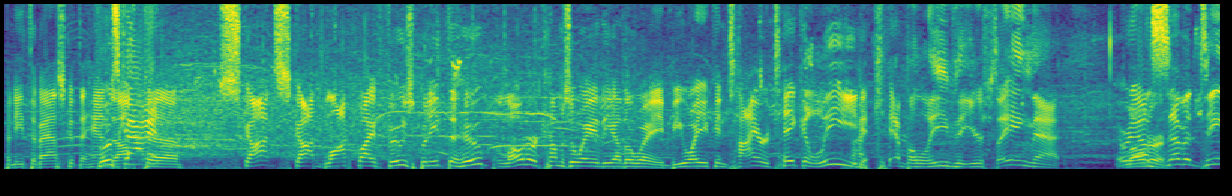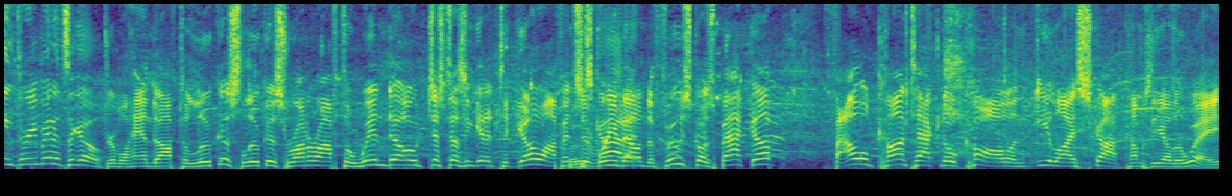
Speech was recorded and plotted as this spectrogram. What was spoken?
Beneath the basket, the handoff to Scott. Scott blocked by Foose beneath the hoop. Lohner comes away the other way. BYU can tie or take a lead. I can't believe that you're saying that. They were down 17 three minutes ago. Dribble handoff to Lucas. Lucas runner off the window, just doesn't get it to go. Offensive rebound to Foose, goes back up. Fouled contact, no call, and Eli Scott comes the other way,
